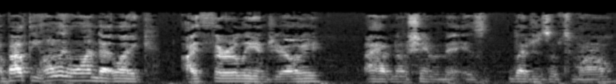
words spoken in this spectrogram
About the only one that like I thoroughly enjoy, I have no shame in it, is Legends of Tomorrow.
